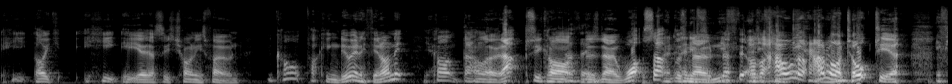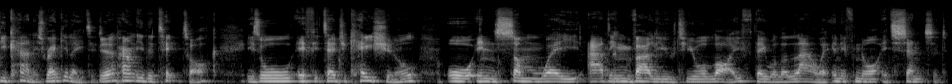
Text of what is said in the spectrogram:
he like he he has his Chinese phone. You can't fucking do anything on it. You can't download apps. You can't. Nothing. There's no WhatsApp. And- there's and no if- if- nothing. I was like, how, you how do I talk to you? if you can, it's regulated. Yeah. Apparently, the TikTok is all if it's educational or in some way adding value to your life, they will allow it, and if not, it's censored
